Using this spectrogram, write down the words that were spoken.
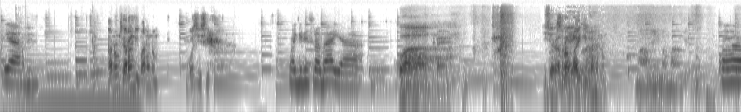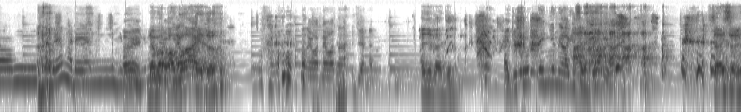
Ya, Hanum sekarang di mana Nom? Posisi. lagi di Surabaya. Wah. Oke. Di Surabaya, Surabaya gimana? gimana Nom? Mami memanggil. Em, Surabaya nggak ada yang gimana Hei, gimana. Udah bapak gua itu. Lewat-lewat aja. Lanjut lanjut. Lagi syuting ini, lagi syuting. sorry sorry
